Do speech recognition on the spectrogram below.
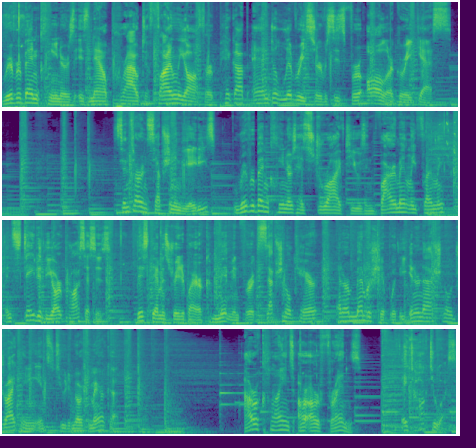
Riverbend Cleaners is now proud to finally offer pickup and delivery services for all our great guests. Since our inception in the 80s, Riverbend Cleaners has strived to use environmentally friendly and state of the art processes. This demonstrated by our commitment for exceptional care and our membership with the International Dry Cleaning Institute of North America. Our clients are our friends. They talk to us.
